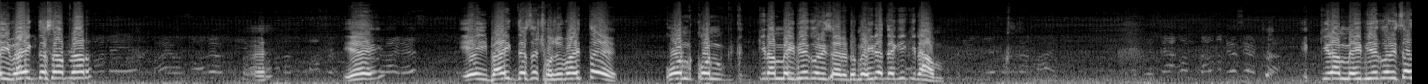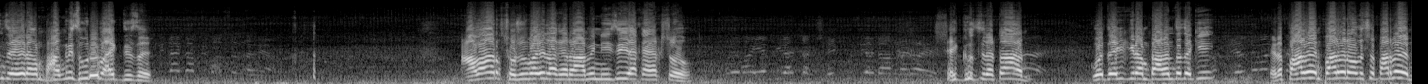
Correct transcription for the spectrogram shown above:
এই বাইক দেশে আপনার? এই এই বাইক দেশে শ্বশুর বাড়িতে কোন কোন কিরাম মেয়ে বিয়ে করেছেন একটু মেয়েটা দেখি কিরাম। কিরাম মেয়ে বিয়ে করেছেন যে এরকম ভাঙড়ি বাইক দিছে। আমার শ্বশুর বাড়ি লাগে না, আমি নিজেই একা একশো। সেই গুজরা টান। কই দেখি কিরাম, টানেন তো দেখি। এটা পারবেন পারবেন অবশ্য, পারবেন।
